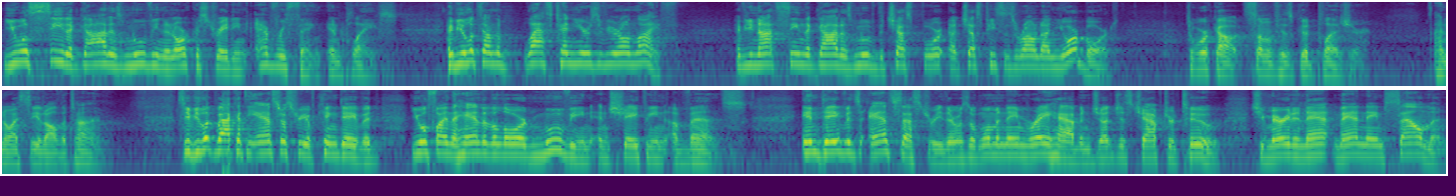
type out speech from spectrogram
you will see that God is moving and orchestrating everything in place. Have you looked on the last 10 years of your own life? Have you not seen that God has moved the chess, board, uh, chess pieces around on your board to work out some of his good pleasure? I know I see it all the time. See, if you look back at the ancestry of King David, you will find the hand of the Lord moving and shaping events. In David's ancestry, there was a woman named Rahab in Judges chapter 2. She married a man named Salmon.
